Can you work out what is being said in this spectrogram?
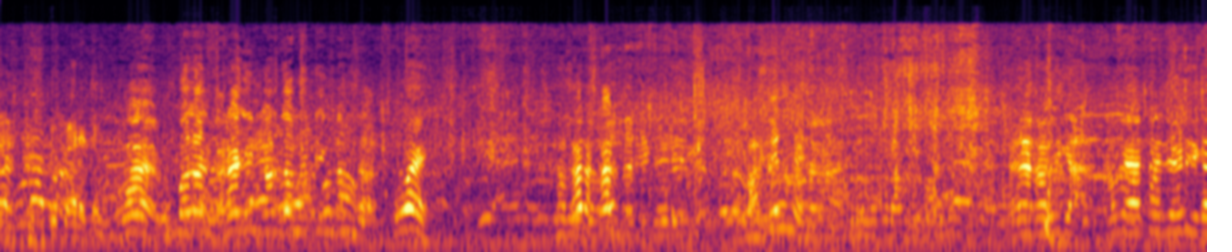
ઓય. રૂપાલાલ ઘરે જઈને કરતો મીટિંગ નંબર ઓય રેડી કે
